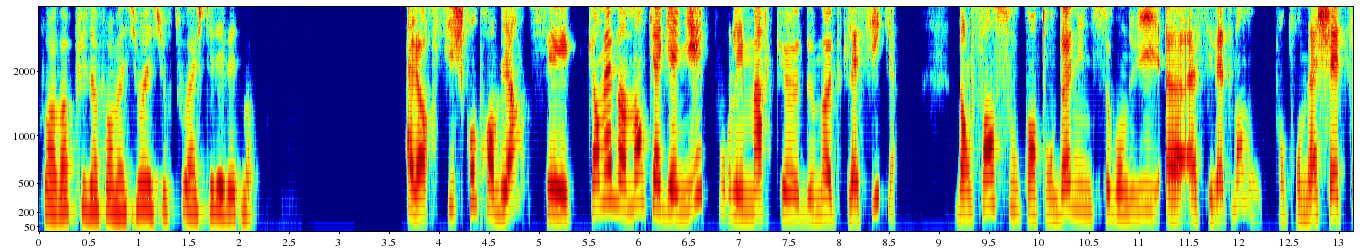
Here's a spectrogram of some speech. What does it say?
pour avoir plus d'informations et surtout acheter les vêtements. Alors, si je comprends bien, c'est quand même un manque à gagner pour les marques de mode classiques, dans le sens où quand on donne une seconde vie euh, à ces vêtements, quand on achète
